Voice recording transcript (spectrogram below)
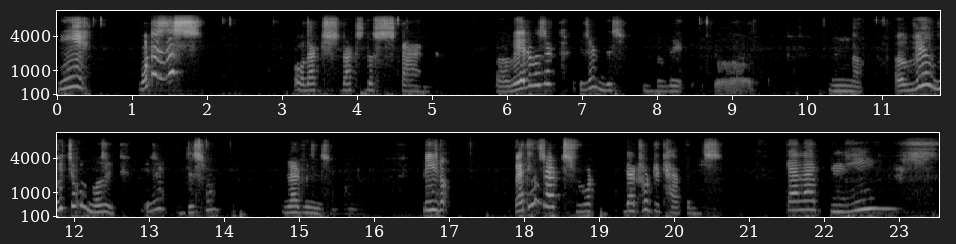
What is this? Oh, that's that's the stand. Uh, where was it? Is it this? way? Uh, no. Uh, where? Which one was it? Is it this one? That was this one. Please don't. I think that's what that's what it happens. Can I please?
